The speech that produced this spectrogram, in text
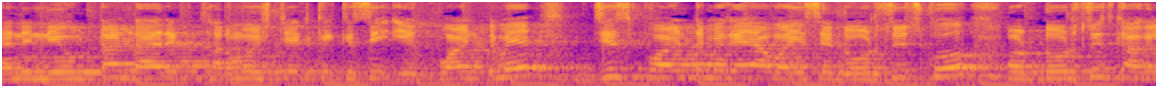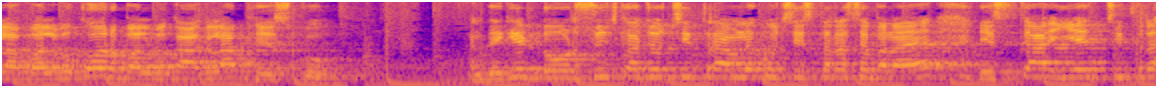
यानी न्यूट्रल डायरेक्ट थर्मोस्टेट के किसी एक पॉइंट में, जिस पॉइंट में गया, वहीं से डोर स्विच को और डोर स्विच का अगला बल्ब को और बल्ब का अगला फेस को। देखिए डोर स्विच का जो चित्र हमने कुछ इस तरह से बनाया है, इसका ये चित्र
